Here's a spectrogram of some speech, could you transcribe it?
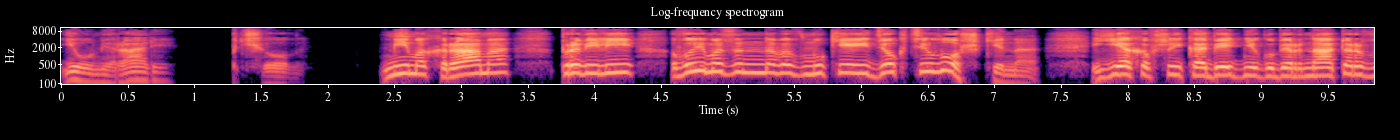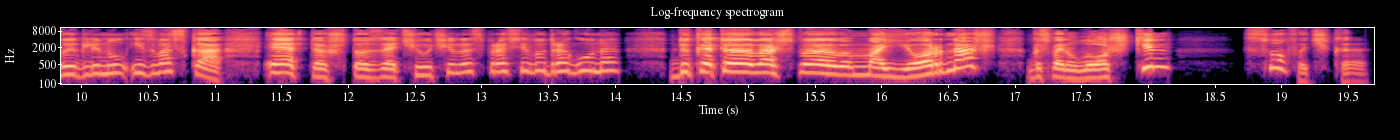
и умирали пчелы. Мимо храма провели вымазанного в муке и дегте Ложкина. Ехавший к обедне губернатор выглянул из воска. — Это что за чучело? — спросил у драгуна. — Так это ваш э, майор наш, господин Ложкин. — Софочка,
